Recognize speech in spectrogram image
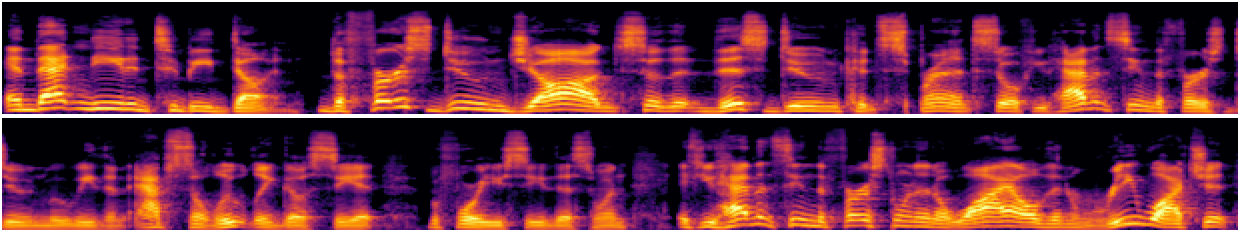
and that needed to be done. The first Dune jogged so that this Dune could sprint, so if you haven't seen the first Dune movie, then absolutely go see it before you see this one. If you haven't seen the first one in a while, then rewatch it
